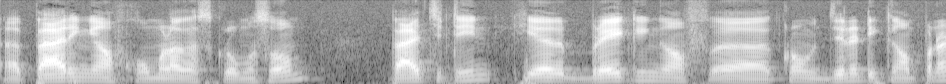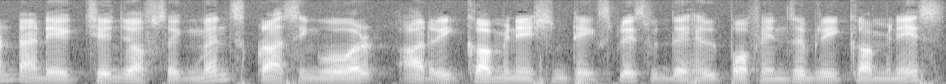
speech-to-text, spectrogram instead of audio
uh, pairing of homologous chromosome, patchitine, here breaking of uh, genetic component and exchange of segments, crossing over or recombination takes place with the help of enzyme recombinase.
